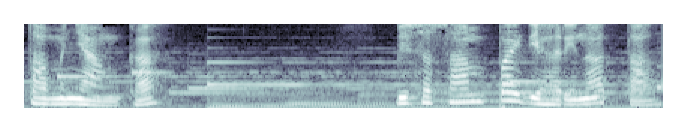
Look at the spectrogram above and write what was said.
tak menyangka bisa sampai di hari Natal.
